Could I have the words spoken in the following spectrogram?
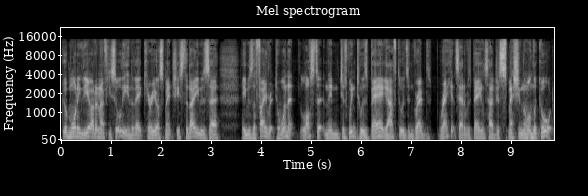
good morning to you. I don't know if you saw the end of that Kyrgios match yesterday. He was uh, he was the favourite to win it, lost it, and then just went to his bag afterwards and grabbed rackets out of his bag and started just smashing them on the court.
